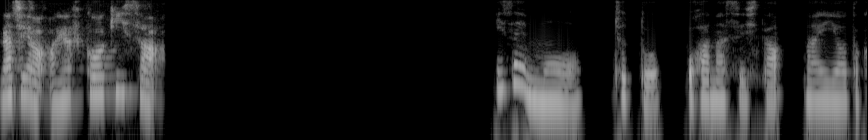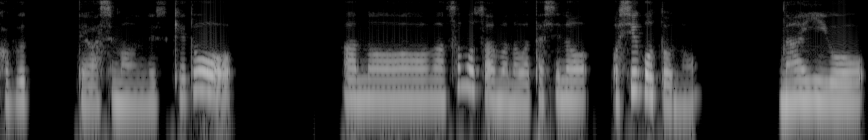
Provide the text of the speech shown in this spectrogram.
ラジオ親不孝喫茶以前もちょっとお話しした内容と被ってはしまうんですけど、あのー、まあ、そもそもの私のお仕事の内容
